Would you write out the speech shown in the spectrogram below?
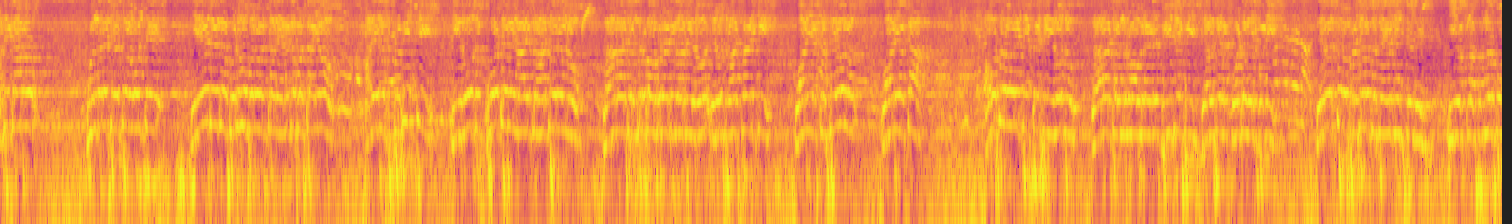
అధికార కొందరి చేతిలో ఉంటే ఏ విధంగా బడుగు బలవర్గాలు వెనకబడతాయో అనేది ప్రమించి ఈ రోజు కూటమి నాయకుల ఆధ్వర్యంలో నారా చంద్రబాబు నాయుడు గారు ఈ రో- ఈ రోజు రాష్ట్రానికి వారి యొక్క సేవలు వారి యొక్క అవసరం అని చెప్పేసి ఈ రోజు నారా చంద్రబాబు నాయుడు బీజేపీ జనసేన కూటమి ఏర్పడి నిరంతరం ప్రజలకు సేవ చేస్తుంది ఈ యొక్క సందర్భం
